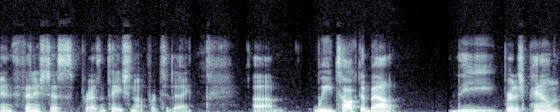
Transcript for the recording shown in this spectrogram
and finish this presentation up for today. Um, we talked about the British pound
